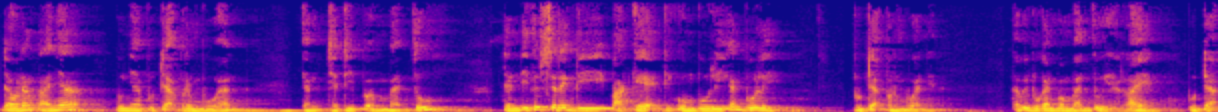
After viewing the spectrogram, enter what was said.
Ada orang tanya punya budak perempuan yang jadi pembantu dan itu sering dipakai dikumpuli kan boleh budak perempuan itu tapi bukan pembantu ya lain budak.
